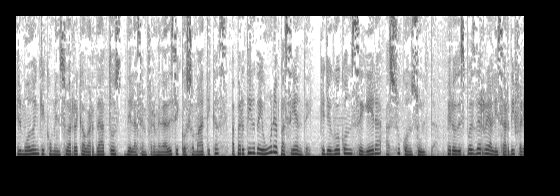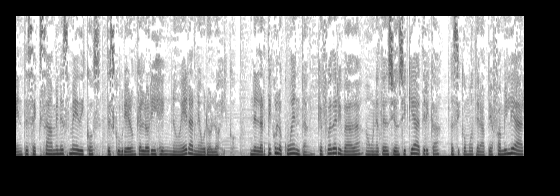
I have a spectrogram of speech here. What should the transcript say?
el modo en que comenzó a recabar datos de las enfermedades psicosomáticas a partir de una paciente que llegó con ceguera a su consulta. Pero después de realizar diferentes exámenes médicos, descubrieron que el origen no era neurológico. En el artículo cuentan que fue derivada a una atención psiquiátrica, así como terapia familiar,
